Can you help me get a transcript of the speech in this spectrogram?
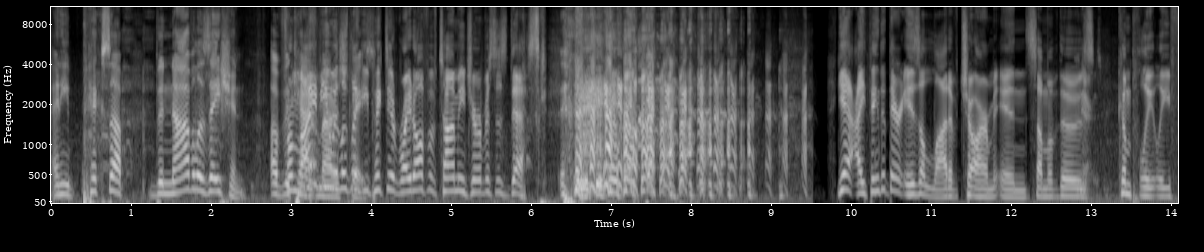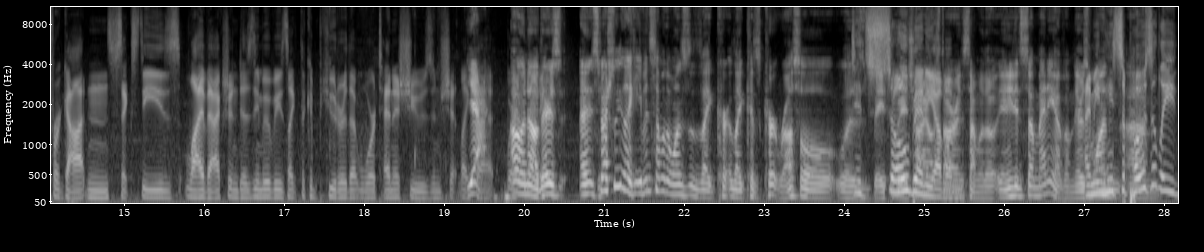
and he picks up the novelization of the from cat my from view outer it looked like he space. picked it right off of Tommy Jarvis's desk. yeah, I think that there is a lot of charm in some of those completely forgotten 60s live action Disney movies like the computer that wore tennis shoes and shit like yeah. that. where- oh no, there's and especially like even some of the ones with like Kurt, like because Kurt Russell was Did basically so a child many of star them. in some of those, and he did so many of them. There's I mean, one, he um, supposedly.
